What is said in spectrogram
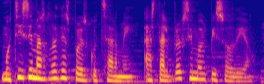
Muchísimas gracias por escucharme. Hasta el próximo episodio.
